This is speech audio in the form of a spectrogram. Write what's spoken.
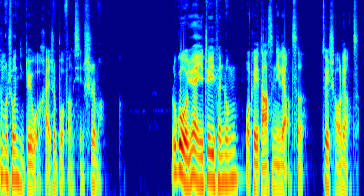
这么说，你对我还是不放心，是吗？如果我愿意，这一分钟我可以打死你两次，最少两次。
